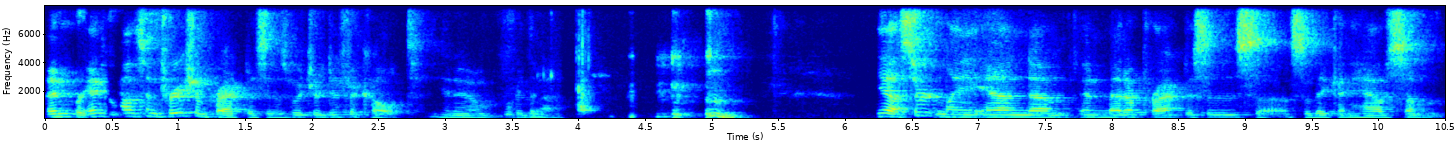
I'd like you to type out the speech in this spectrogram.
And, and concentration practices, which are difficult, you know, for them. yeah, certainly. And, um, and metta practices uh, so they can have some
